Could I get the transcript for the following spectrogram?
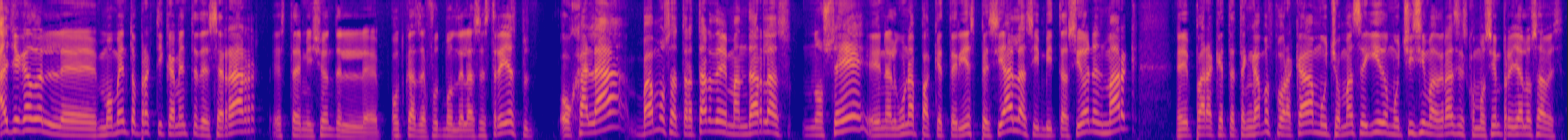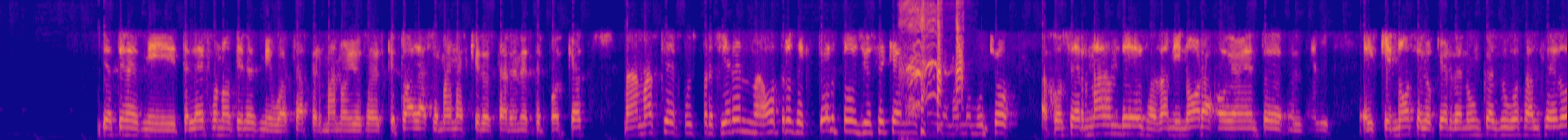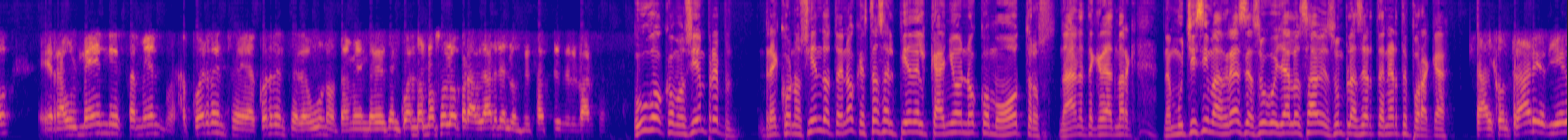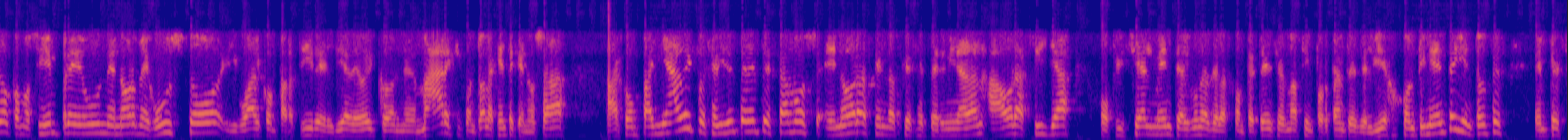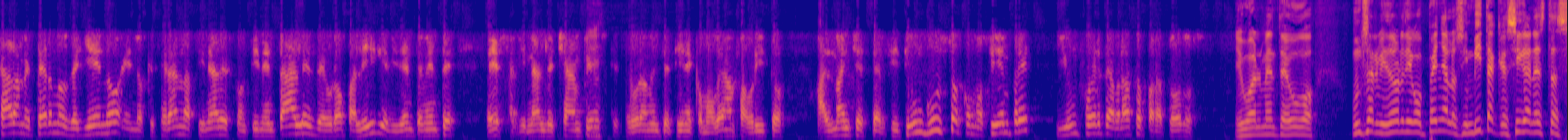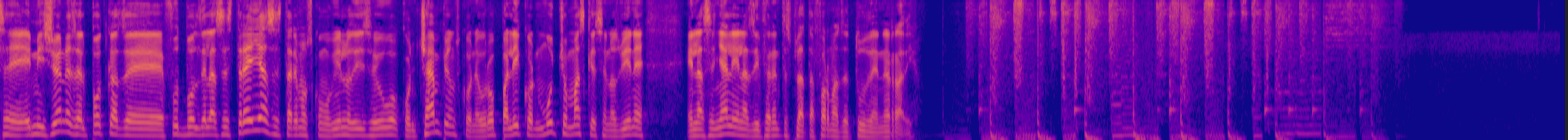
Ha llegado el eh, momento prácticamente de cerrar esta emisión del eh, podcast de Fútbol de las Estrellas. Pues, ojalá vamos a tratar de mandarlas, no sé, en alguna paquetería especial, las invitaciones, Mark, eh, para que te tengamos por acá mucho más seguido. Muchísimas gracias, como siempre, ya lo sabes. Ya tienes mi teléfono, tienes mi WhatsApp, hermano. Yo sabes que todas las semanas quiero estar en este podcast. Nada más que, pues, prefieren a otros expertos. Yo sé que a mí me mando mucho a José Hernández, a Dani Nora, obviamente el, el, que no se lo pierde nunca es Hugo Salcedo, eh, Raúl Méndez también, acuérdense, acuérdense de uno también de vez en cuando, no solo para hablar de los desastres del Barça. Hugo, como siempre, pues, reconociéndote, ¿no? Que estás al pie del cañón, no como otros. Nada, no te creas, Marc. muchísimas gracias, Hugo, ya lo sabes, un placer tenerte por acá. Al contrario, Diego, como siempre, un enorme gusto, igual compartir el día de hoy con eh, Marc y con toda la gente que nos ha acompañado y pues evidentemente estamos en horas en las que se terminarán ahora sí ya oficialmente algunas de las competencias más importantes del viejo continente y entonces empezar a meternos de lleno en lo que serán las finales continentales de Europa League, evidentemente esa final de Champions que seguramente tiene como gran favorito al Manchester City. Un gusto como siempre y un fuerte abrazo para todos. Igualmente, Hugo. Un servidor, Diego Peña, los invita a que sigan estas eh, emisiones del podcast de Fútbol de las Estrellas. Estaremos, como bien lo dice Hugo, con Champions, con Europa League, con mucho más que se nos viene en la señal y en las diferentes plataformas de TUDN Radio.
